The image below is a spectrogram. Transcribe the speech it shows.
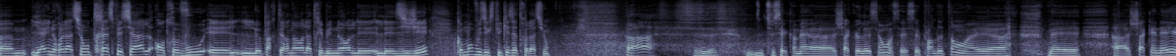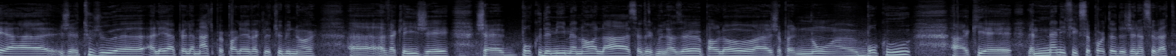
Euh, Il y a une relation très spéciale entre vous et le parterre nord, la tribune nord, les, les IG. Comment vous expliquez cette relation? Ah, tu sais, comme euh, chaque relation, c'est prendre du temps. Et, euh, mais euh, chaque année, j'ai toujours allé après le match pour parler avec le tribuneur, avec les IG. J'ai beaucoup d'amis maintenant là, Cédric Mulhauser, Paolo, je peux le nom beaucoup, qui est le magnifique supporter de Genève Servette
